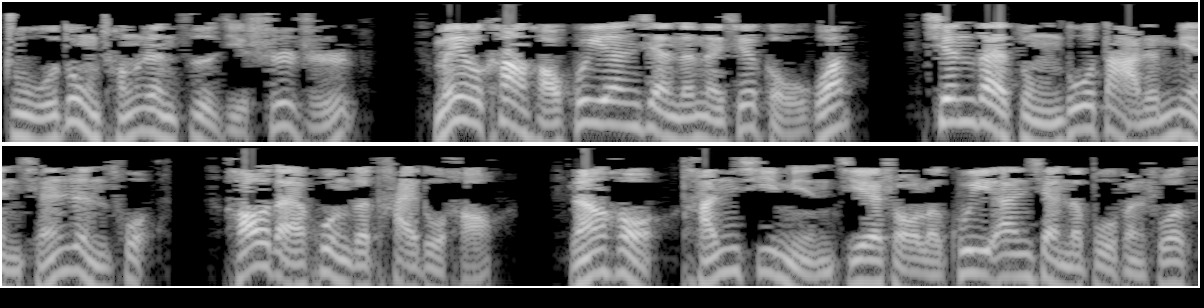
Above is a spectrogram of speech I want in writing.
主动承认自己失职，没有看好归安县的那些狗官，先在总督大人面前认错，好歹混个态度好。然后谭希敏接受了归安县的部分说辞，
